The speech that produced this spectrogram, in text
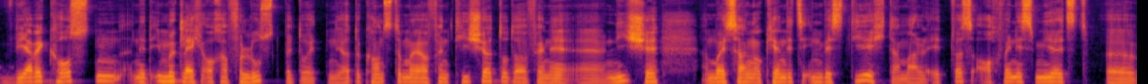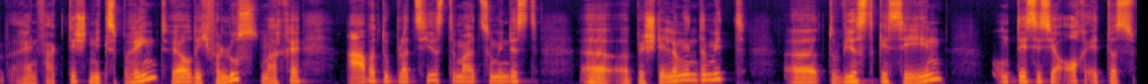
Werbekosten nicht immer gleich auch ein Verlust bedeuten. Ja, du kannst einmal auf ein T-Shirt oder auf eine äh, Nische einmal sagen, okay, und jetzt investiere ich da mal etwas, auch wenn es mir jetzt äh, rein faktisch nichts bringt ja, oder ich Verlust mache, aber du platzierst mal zumindest äh, Bestellungen damit, äh, du wirst gesehen und das ist ja auch etwas,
